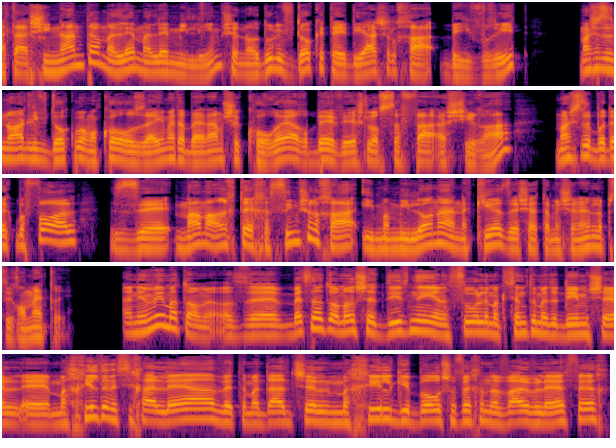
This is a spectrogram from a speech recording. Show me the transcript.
אתה שיננת מלא מלא מילים שנועדו לבדוק את הידיעה שלך בעברית, מה שזה נועד לבדוק במקור זה האם אתה בן אדם שקורא הרבה ויש לו שפה עשירה, מה שזה בודק בפועל זה מה מערכת היחסים שלך עם המילון הענקי הזה שאתה משנן לפסיכומטרי. אני מבין מה אתה אומר, אז uh, בעצם אתה אומר שדיסני ינסו למקסם את המדדים של uh, מכיל את הנסיכה לאה ואת המדד של מכיל גיבור שופך הנבל ולהפך,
